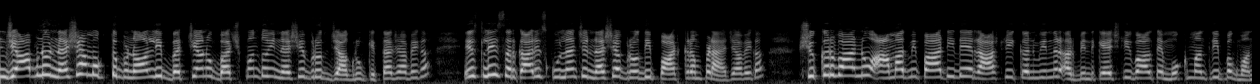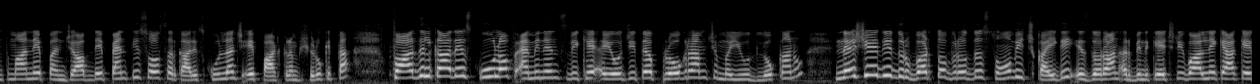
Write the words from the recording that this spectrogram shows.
ਪੰਜਾਬ ਨੂੰ ਨਸ਼ਾ ਮੁਕਤ ਬਣਾਉਣ ਲਈ ਬੱਚਿਆਂ ਨੂੰ ਬਚਪਨ ਤੋਂ ਹੀ ਨਸ਼ੇ ਵਿਰੁੱਧ ਜਾਗਰੂਕ ਕੀਤਾ ਜਾਵੇਗਾ। ਇਸ ਲਈ ਸਰਕਾਰੀ ਸਕੂਲਾਂ 'ਚ ਨਸ਼ਾ ਵਿਰੋਧੀ ਪਾਠਕ੍ਰਮ ਪੜਾਇਆ ਜਾਵੇਗਾ। ਸ਼ੁੱਕਰਵਾਰ ਨੂੰ ਆਮ ਆਦਮੀ ਪਾਰਟੀ ਦੇ ਰਾਸ਼ਟਰੀ ਕਨਵੀਨਰ ਅਰਵਿੰਦ ਕੇਜਰੀਵਾਲ ਤੇ ਮੁੱਖ ਮੰਤਰੀ ਭਗਵੰਤ ਮਾਨ ਨੇ ਪੰਜਾਬ ਦੇ 3500 ਸਰਕਾਰੀ ਸਕੂਲਾਂ 'ਚ ਇਹ ਪਾਠਕ੍ਰਮ ਸ਼ੁਰੂ ਕੀਤਾ। ਫਾਜ਼ਿਲਕਾ ਦੇ ਸਕੂਲ ਆਫ ਐਮੀਨੈਂਸ ਵਿਖੇ ਆਯੋਜਿਤ ਪ੍ਰੋਗਰਾਮ 'ਚ ਮੌਜੂਦ ਲੋਕਾਂ ਨੂੰ ਨਸ਼ੇ ਦੀ ਦੁਰਵਰਤੋਂ ਵਿਰੁੱਧ ਸਹੁੰ ਵੀ ਚੁਕਾਈ ਗਈ। ਇਸ ਦੌਰਾਨ ਅਰਵਿੰਦ ਕੇਜਰੀਵਾਲ ਨੇ ਕਿਹਾ ਕਿ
